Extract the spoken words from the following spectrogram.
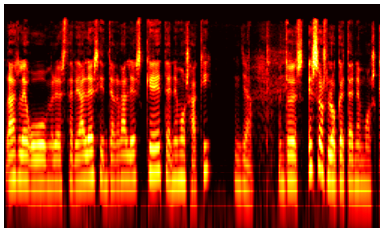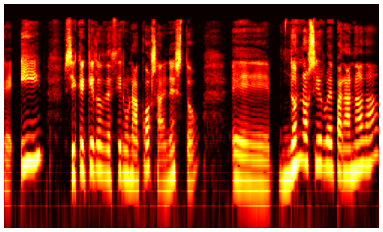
las legumbres, cereales integrales que tenemos aquí. Ya. Entonces, eso es lo que tenemos que. Y sí que quiero decir una cosa en esto. Eh, no nos sirve para nada.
